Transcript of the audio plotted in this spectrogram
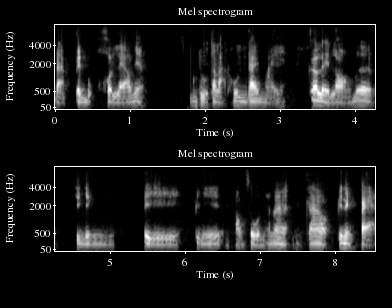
แบบเป็นบุคคลแล้วเนี่ย ดูตลาดหุ้นได้ไหม ก็เลยลองเมื่อจริง ๆ ปีปีนี้สองศูนย์ใช่ไหมหนึ่งเก้าปีหนึ่งแปด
